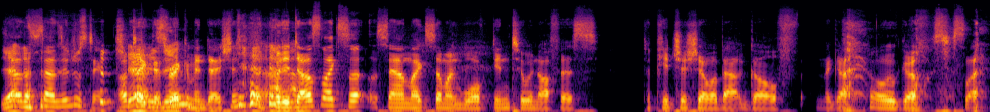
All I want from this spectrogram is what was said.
Yeah, Yeah, that sounds interesting. I'll take this recommendation. but it does like so, sound like someone walked into an office to pitch a show about golf, and the guy or the girl was just like,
